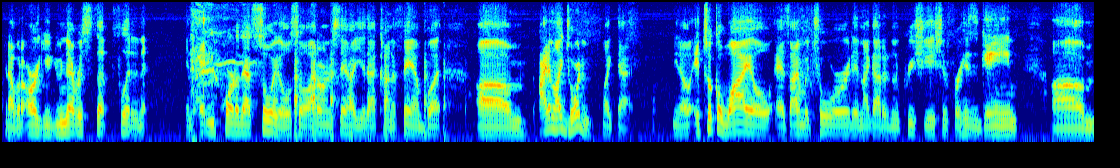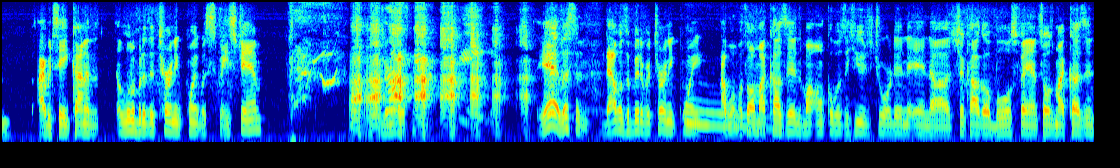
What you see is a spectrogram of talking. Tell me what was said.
And I would argue you never stepped foot in in any part of that soil, so I don't understand how you're that kind of fan. But um, I didn't like Jordan like that. You know, it took a while as I matured and I got an appreciation for his game. Um, I would say kind of a little bit of the turning point was Space Jam. Yeah, listen, that was a bit of a turning point. I went with all my cousins. My uncle was a huge Jordan and uh, Chicago Bulls fan. So was my cousin.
